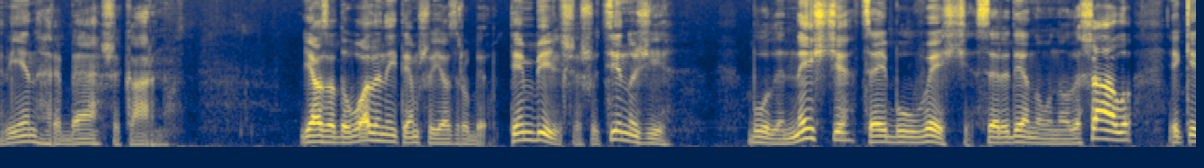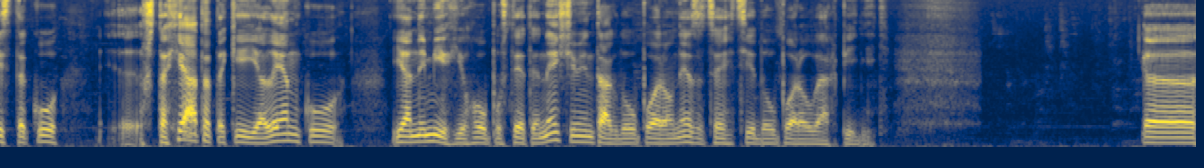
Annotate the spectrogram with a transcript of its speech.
він гребе шикарно. Я задоволений тим, що я зробив. Тим більше, що ці ножі були нижче, цей був вище. Середину воно лишало, якусь таку е, штахета, таку ялинку. Я не міг його опустити нижче, він так до упора вниз, а ці до упора вверх підняті. Е,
